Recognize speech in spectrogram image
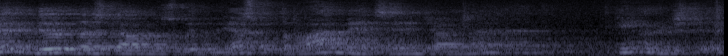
couldn't do it unless God was with me. That's what the blind man said in John 9. He understood.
